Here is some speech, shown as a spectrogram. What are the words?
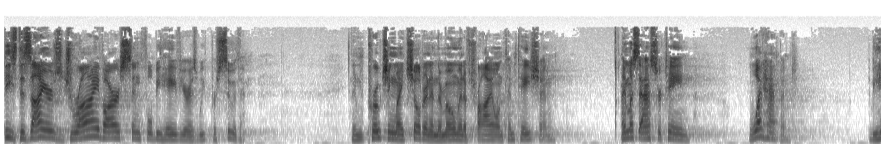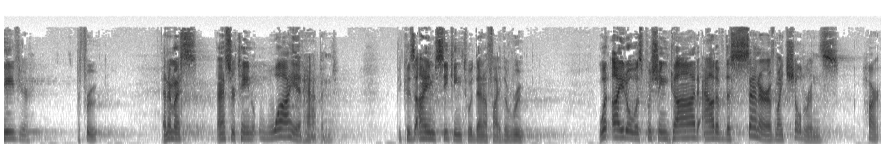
these desires drive our sinful behavior as we pursue them. In approaching my children in their moment of trial and temptation, I must ascertain what happened the behavior, the fruit, and I must ascertain why it happened because I am seeking to identify the root. What idol was pushing God out of the center of my children's heart?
